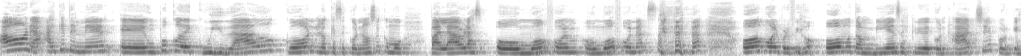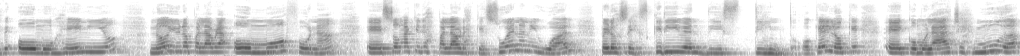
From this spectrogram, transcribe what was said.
Ahora hay que tener eh, un poco de cuidado con lo que se conoce como palabras homófonas. homo, el prefijo homo también se escribe con H porque es de homogéneo, ¿no? Y una palabra homófona eh, son aquellas palabras que suenan igual, pero se escriben distinto distinto, ¿ok? Lo que eh, como la H es muda,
